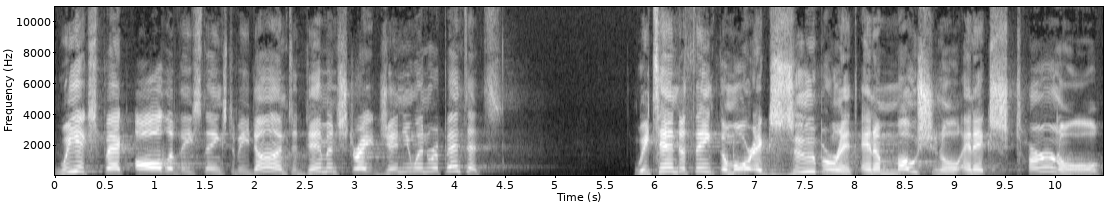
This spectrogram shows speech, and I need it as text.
We expect all of these things to be done to demonstrate genuine repentance. We tend to think the more exuberant and emotional and external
